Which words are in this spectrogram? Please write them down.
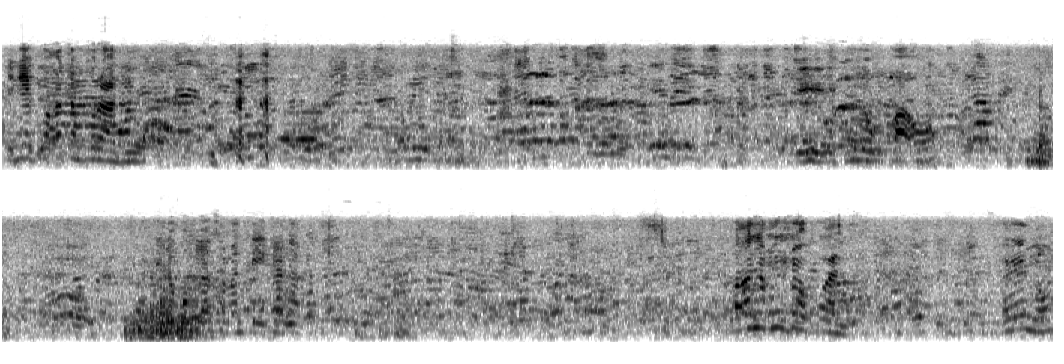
Hindi po ka tempurado. Eh, hulog pa, oh. Nilubog lang sa mantika. Baka niya kung sopan. Ayan, no?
